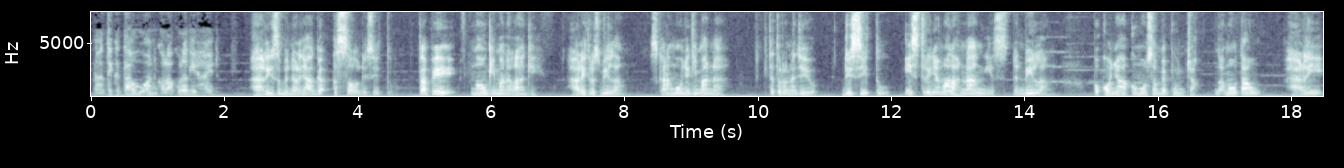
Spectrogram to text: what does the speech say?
nanti ketahuan kalau aku lagi hide. Hari sebenarnya agak kesel di situ. Tapi mau gimana lagi? Hari terus bilang, sekarang maunya gimana? Kita turun aja yuk. Di situ, istrinya malah nangis dan bilang, pokoknya aku mau sampai puncak, nggak mau tahu. Hari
